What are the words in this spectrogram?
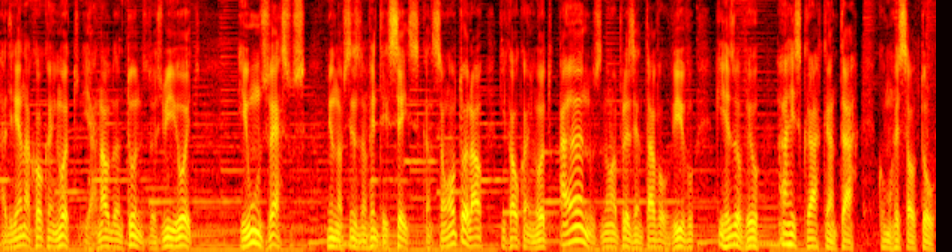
Adriana Calcanhoto e Arnaldo Antunes, 2008, e uns versos, 1996, canção autoral que Calcanhoto há anos não apresentava ao vivo, que resolveu arriscar cantar, como ressaltou.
